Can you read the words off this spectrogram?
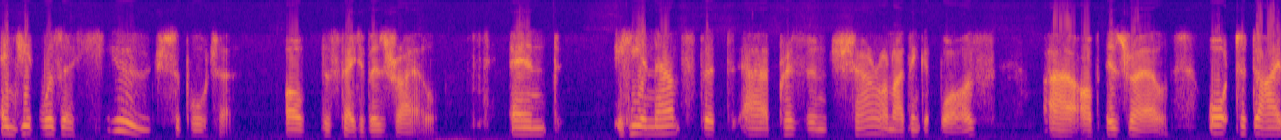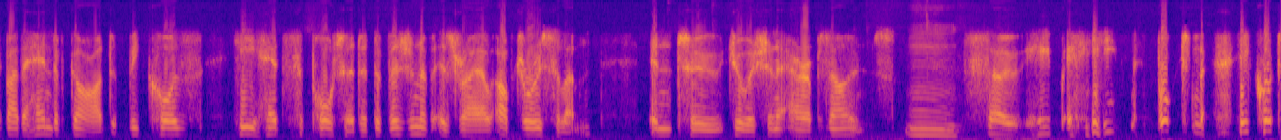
and yet was a huge supporter of the state of Israel. And he announced that uh, President Sharon, I think it was, uh, of Israel, ought to die by the hand of God because he had supported a division of Israel, of Jerusalem, into Jewish and Arab zones. Mm. So he he booked he could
